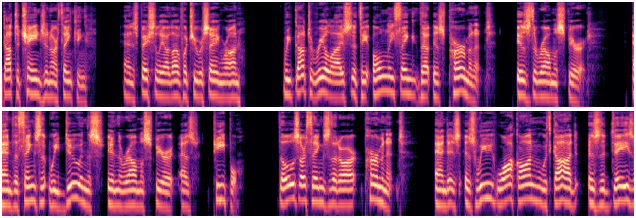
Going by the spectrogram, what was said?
got to change in our thinking, and especially I love what you were saying, Ron. We've got to realize that the only thing that is permanent is the realm of spirit. And the things that we do in the, in the realm of spirit as people, those are things that are permanent. And as, as we walk on with God, as the days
